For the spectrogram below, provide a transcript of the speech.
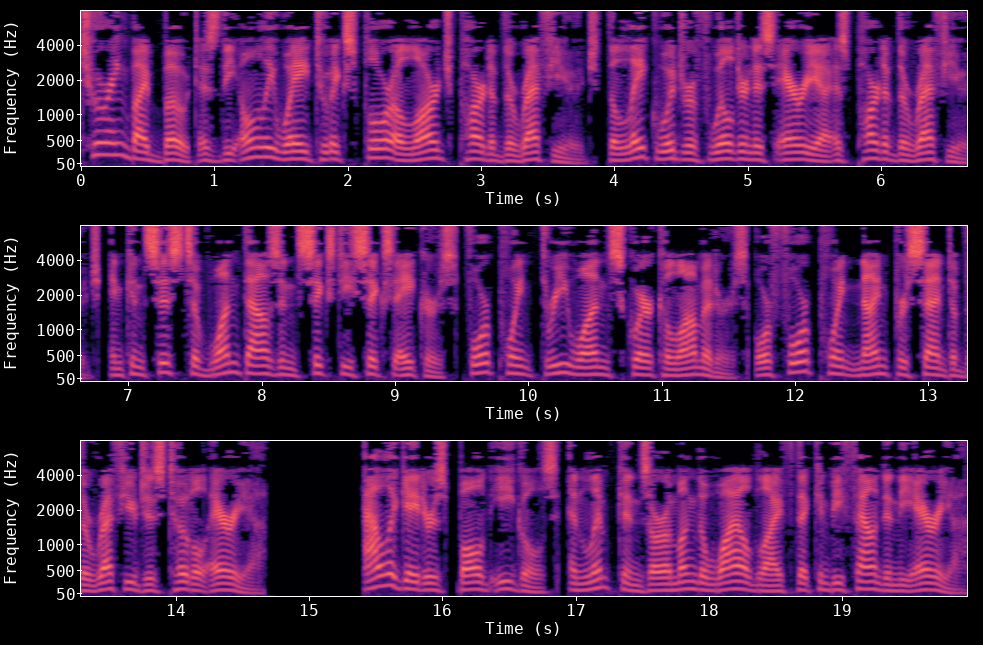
Touring by boat is the only way to explore a large part of the refuge. The Lake Woodruff Wilderness Area is part of the refuge and consists of 1066 acres, 4.31 square kilometers, or 4.9% of the refuge's total area. Alligators, bald eagles, and limpkins are among the wildlife that can be found in the area.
